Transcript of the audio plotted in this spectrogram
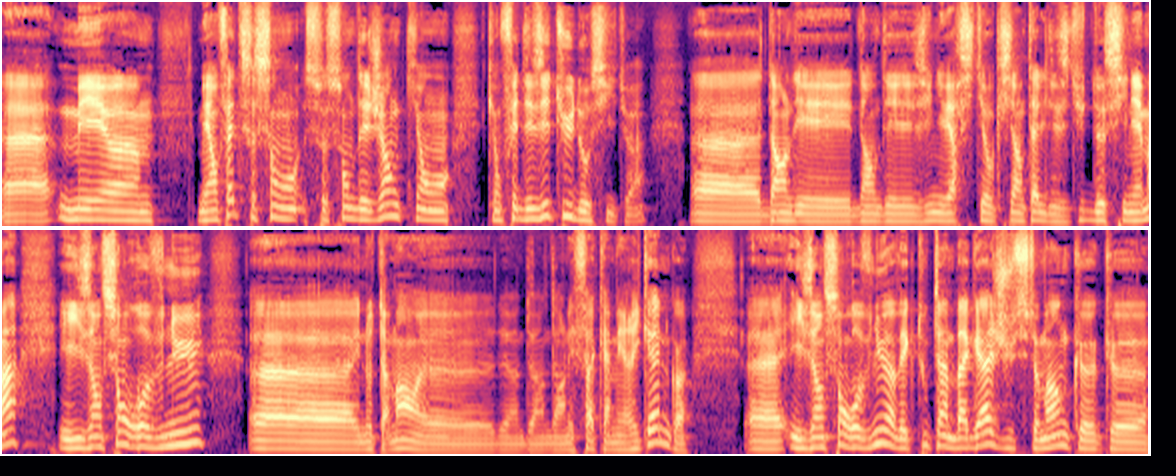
Euh, mais euh, mais en fait, ce sont ce sont des gens qui ont qui ont fait des études aussi, tu vois, euh, dans les dans des universités occidentales, des études de cinéma, et ils en sont revenus, et notamment dans, les facs américaines, quoi. Et ils en sont revenus avec tout un bagage justement que,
